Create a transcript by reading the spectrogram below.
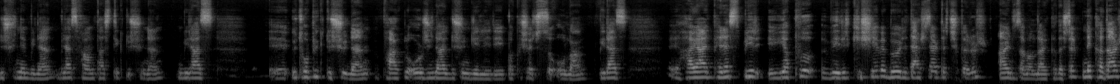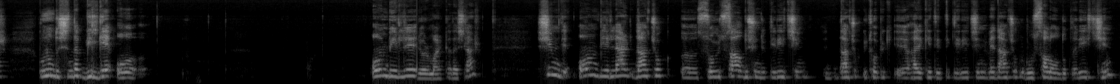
düşünebilen, biraz fantastik düşünen, biraz e, ütopik düşünen, farklı orijinal düşünceleri, bakış açısı olan, biraz e, hayalperest bir e, yapı verir kişiye ve böyle dersler de çıkarır. Aynı zamanda arkadaşlar ne kadar bunun dışında bilge o 11'li diyorum arkadaşlar. Şimdi 11'ler daha çok e, soyutsal düşündükleri için, daha çok ütopik e, hareket ettikleri için ve daha çok ruhsal oldukları için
